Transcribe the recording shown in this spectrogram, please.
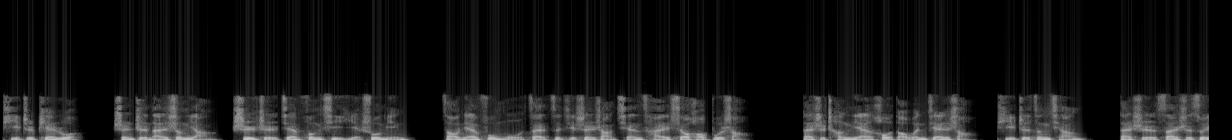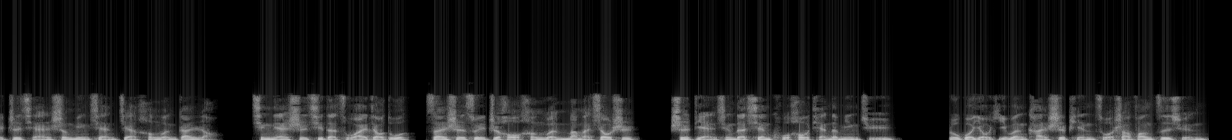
体质偏弱，甚至难生养。食指见缝隙也说明早年父母在自己身上钱财消耗不少。但是成年后导纹减少，体质增强。但是三十岁之前生命线见横纹干扰。青年时期的阻碍较多，三十岁之后横纹慢慢消失，是典型的先苦后甜的命局。如果有疑问，看视频左上方咨询。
